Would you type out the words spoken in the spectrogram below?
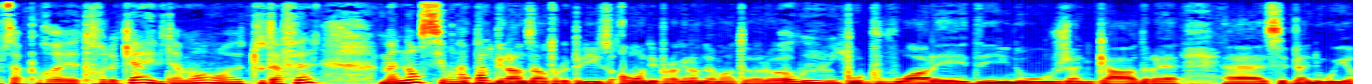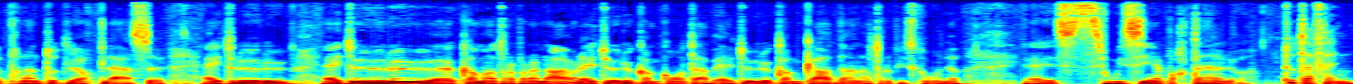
ça pourrait être le cas évidemment, euh, tout à fait. Maintenant, si on n'a pas de grandes entreprises ont des programmes de mentorat oh, pour pouvoir aider nos jeunes cadres à, s'épanouir, prendre toute leur place, être heureux, être heureux euh, comme entrepreneur, être heureux comme comptable, être heureux comme cadre dans l'entreprise qu'on a. Euh, c'est aussi important là. Tout à fait. Mmh.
